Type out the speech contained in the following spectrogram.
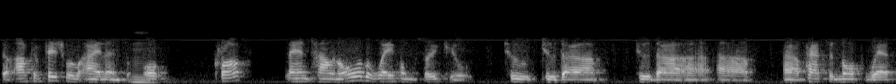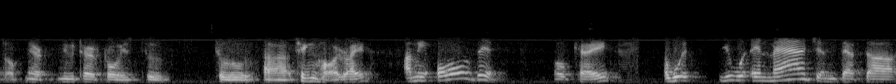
the artificial islands mm. across Lantau all the way from Shui to to the to the uh, uh, past the northwest of new territories to to uh, Qianhai, right? I mean, all this, okay, would you would imagine that the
